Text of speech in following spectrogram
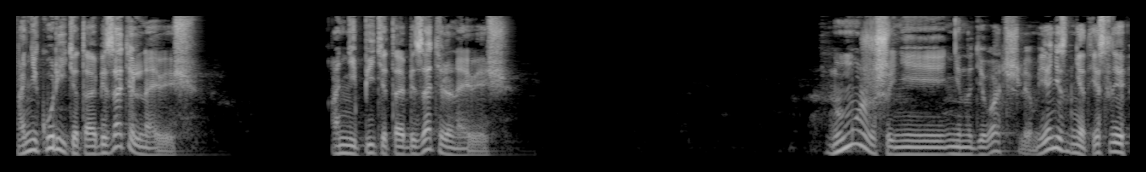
А не курить это обязательная вещь? А не пить это обязательная вещь? Ну, можешь и не, не надевать шлем. Я не Нет, если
